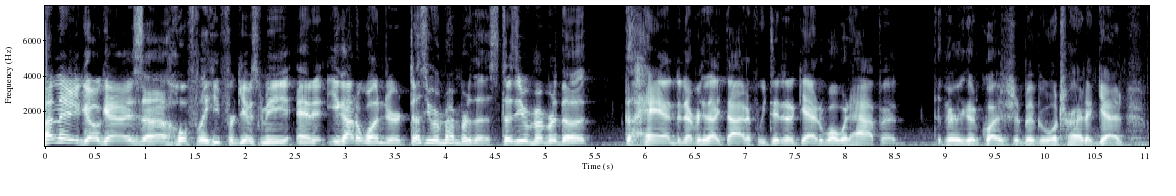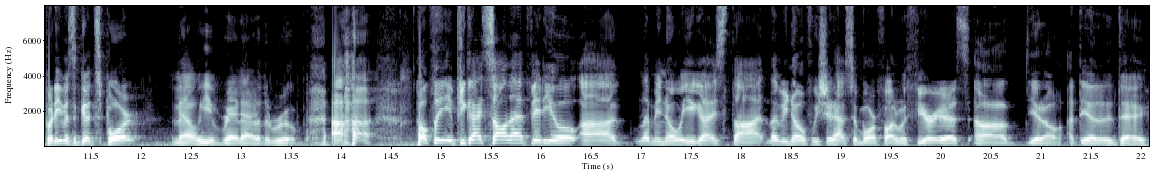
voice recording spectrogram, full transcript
And there you go, guys. Uh, hopefully he forgives me. And it, you gotta wonder, does he remember this? Does he remember the the hand and everything like that? If we did it again, what would happen? A very good question. Maybe we'll try it again. But he was a good sport. Now he ran out of the room. Uh, hopefully, if you guys saw that video, uh, let me know what you guys thought. Let me know if we should have some more fun with Furious. Uh, you know, at the end of the day,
